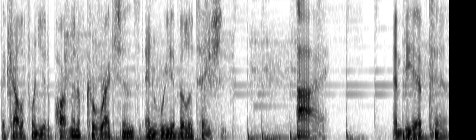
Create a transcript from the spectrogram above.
the California Department of Corrections and Rehabilitation. I am BF Tim.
